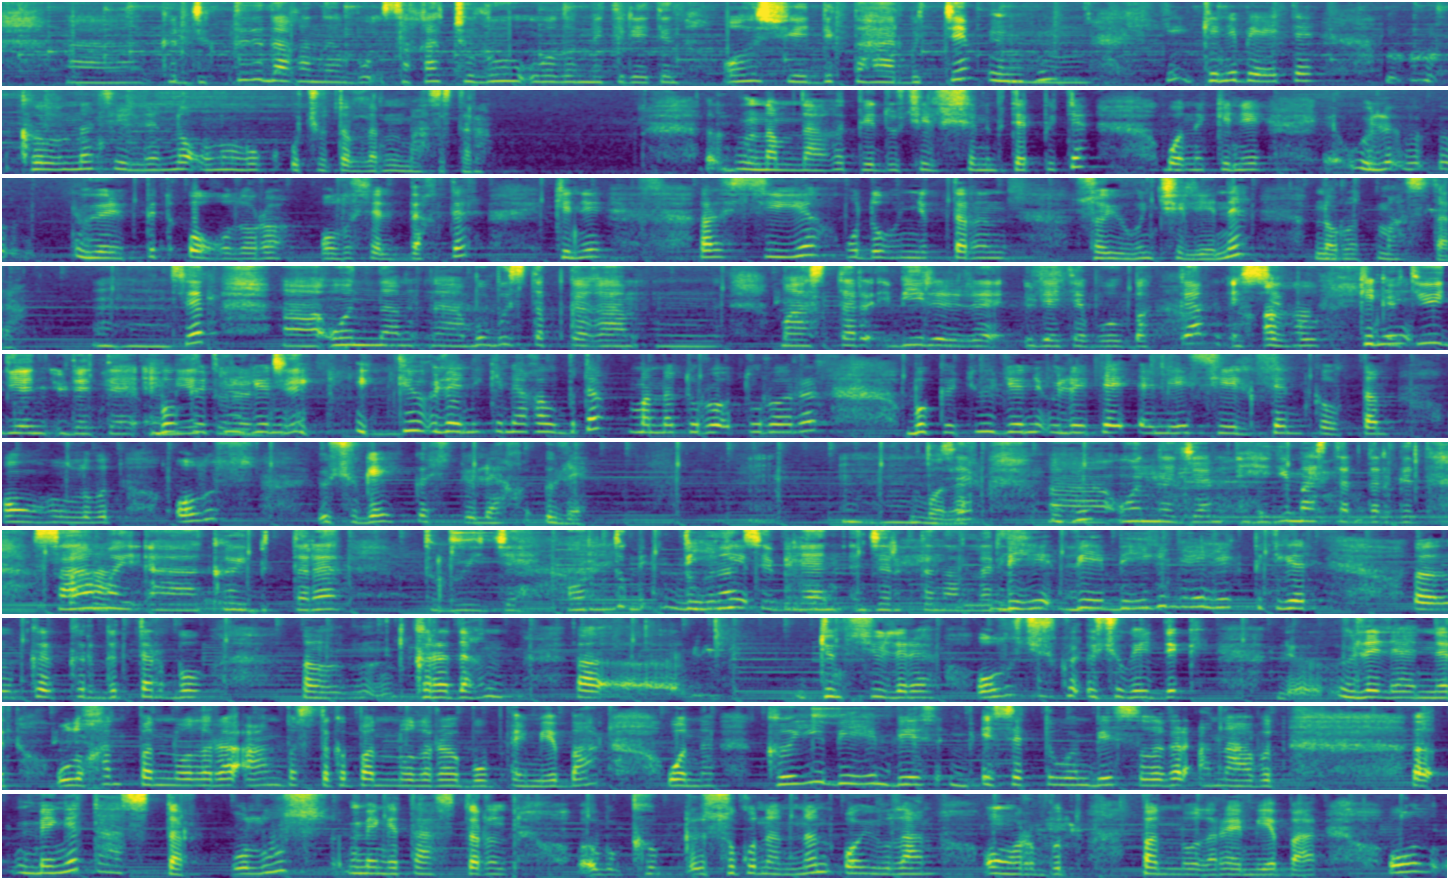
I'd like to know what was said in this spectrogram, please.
кыржыкты даганы бу сака чулуу уолу метиретин ол шведдик тахар битчи. Кини бейте кылынан селинен оңгук учуталарын мастера намнағы педучилищені бітерпіте, оны кені үйрекпіт оғылары олы сәлбәқтер, кені Россия художниктарын союын чилені народ мастера. Сеп, онна бу выставкага мастер бир үлете болбакка, эссе бу көтүү ден үлете эме турар жи. Икки үлени кине калбыта, мана турарар. Бу көтүү ден үлете эме селтен кылттан оңгуллубут. Олус үчүгей көстүлэх үле. Болар. Онна жан эги мастердаргыт самай кайбыттара туруйже. Ордук тугунан сөбилен аллар. Бейгин элек битигер кыргыттар бу кырадан түмсүйлері олы үчүгейдик үлеләннер улахан паннолары ан бастыкы паннолары бу эме бар оны кыйы бейин эсетти он бес сылыгар анабыт меңе тастар улус меңе тастарын сукунаннан оюлан оңорбут паннолар эме бар. Ол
